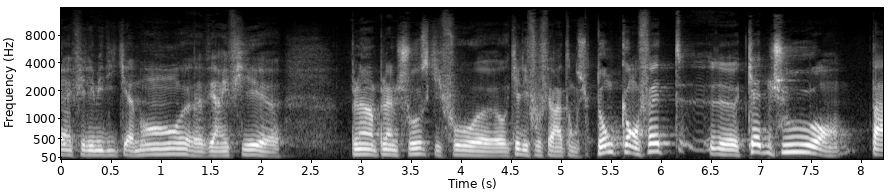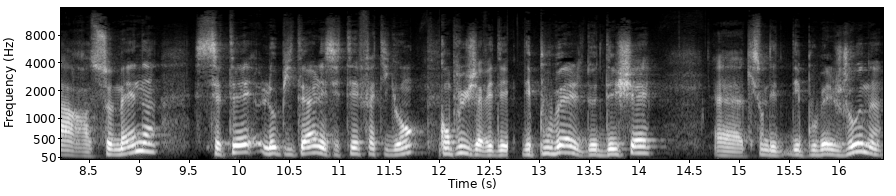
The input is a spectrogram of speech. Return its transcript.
vérifier les médicaments, vérifier plein, plein de choses faut, auxquelles il faut faire attention. Donc en fait, euh, quatre jours par semaine, c'était l'hôpital et c'était fatigant. En plus, j'avais des, poubelles de déchets euh, qui sont des, poubelles jaunes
